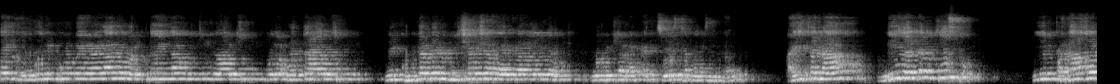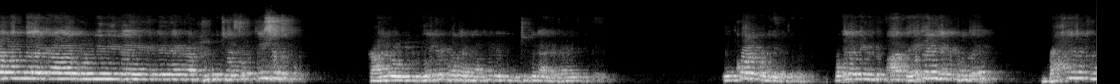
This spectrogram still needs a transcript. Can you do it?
అంటే అంటే ఎవరి భూమి అయినా ఎప్పుడైనా ఉంచుకోవచ్చు కూడా పెట్టవచ్చు నీకు ఉన్నటువంటి విశేష అధికారులలో నువ్వు ఇట్లా కనుక చేస్తే మంచిది కాదు అయితేనా నీ దగ్గర తీసుకో ఈ పదహారు వందల ఎకరాల భూమి నీ దగ్గర చేస్తే తీసేసుకో కానీ లేకపోతే మాత్రం నీకు ఉంచుకునే లేదు. ఇంకోటి కూడా చెప్తాను ఒకవేళ నీకు ఆ ధైర్యం లేకపోతే వాళ్ళకు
